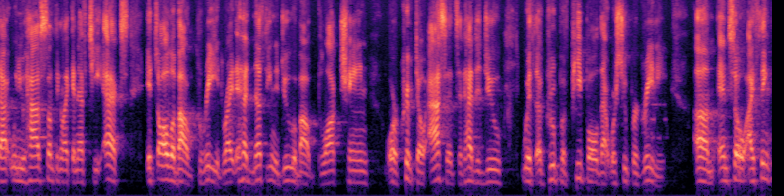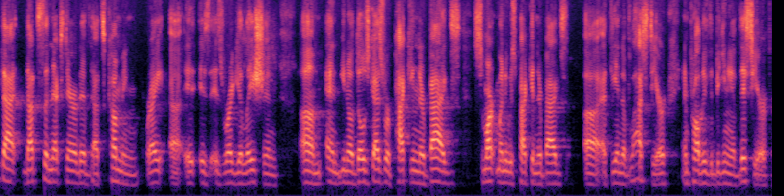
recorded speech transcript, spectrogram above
that when you have something like an FTX, it's all about greed, right? It had nothing to do about blockchain or crypto assets. It had to do with a group of people that were super greedy. Um, and so I think that that's the next narrative that's coming, right? Uh, is is regulation. Um, and you know those guys were packing their bags. Smart money was packing their bags uh, at the end of last year and probably the beginning of this year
